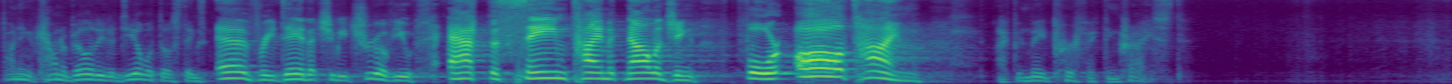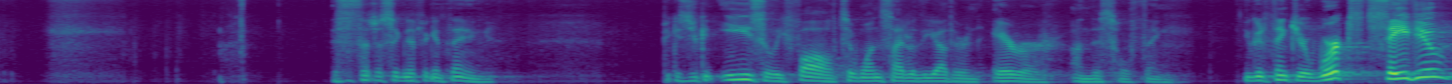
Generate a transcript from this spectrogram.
finding accountability to deal with those things. Every day that should be true of you, at the same time acknowledging for all time, I've been made perfect in Christ. This is such a significant thing because you can easily fall to one side or the other in error on this whole thing. You can think your works save you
